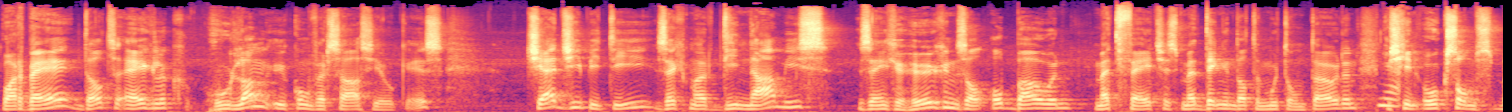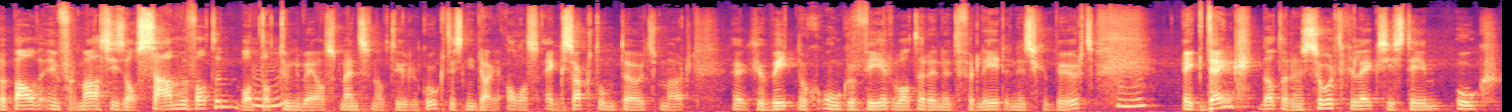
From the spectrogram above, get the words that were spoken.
Waarbij dat eigenlijk, hoe lang uw conversatie ook is, ChatGPT zeg maar dynamisch zijn geheugen zal opbouwen met feitjes, met dingen dat hij moet onthouden. Misschien ook soms bepaalde informatie zal samenvatten, want dat mhm. doen wij als mensen natuurlijk ook. Het is niet dat je alles exact onthoudt, maar uh, je weet nog ongeveer wat er in het verleden is gebeurd. Mhm. Ik denk dat er een soortgelijk systeem ook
